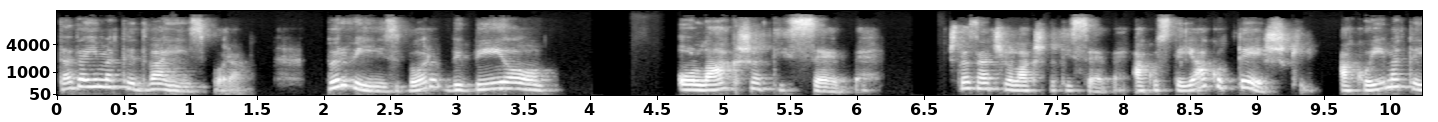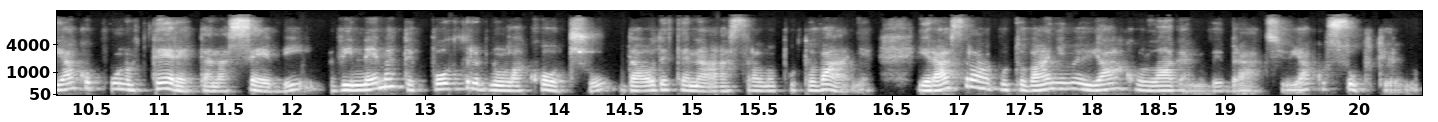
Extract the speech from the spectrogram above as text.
tada imate dva izbora. Prvi izbor bi bio olakšati sebe. Što znači olakšati sebe? Ako ste jako teški, ako imate jako puno tereta na sebi, vi nemate potrebnu lakoću da odete na astralno putovanje. Jer astralno putovanje imaju jako laganu vibraciju, jako suptilnu.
